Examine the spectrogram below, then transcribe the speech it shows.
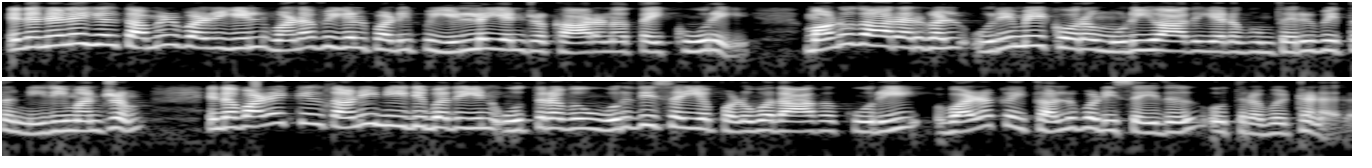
இந்த நிலையில் தமிழ் வழியில் வனவியல் படிப்பு இல்லை என்ற காரணத்தை கூறி மனுதாரர்கள் உரிமை கோர முடியாது எனவும் தெரிவித்த நீதிமன்றம் இந்த வழக்கில் தனி நீதிபதியின் உத்தரவு உறுதி செய்யப்படுவதாக கூறி வழக்கை தள்ளுபடி செய்து உத்தரவிட்டனர்.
